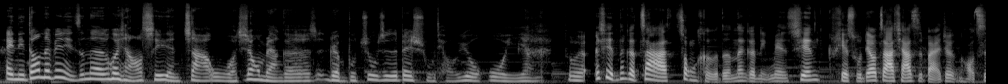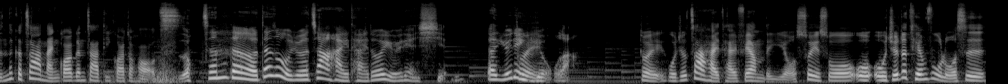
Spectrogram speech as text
哎、欸，你到那边，你真的会想要吃一点炸物啊，就像我们两个忍不住就是被薯条诱惑一样。对，而且那个炸综合的那个里面，先撇除掉炸虾子本来就很好吃，那个炸南瓜跟炸地瓜都好好吃哦。真的，但是我觉得炸海苔都会有一点咸，呃，有点油啦。对，对我觉得炸海苔非常的油，所以说我我觉得天妇罗是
